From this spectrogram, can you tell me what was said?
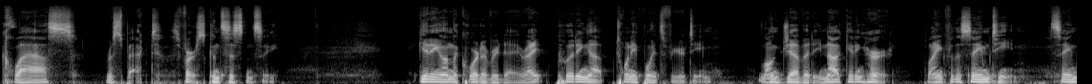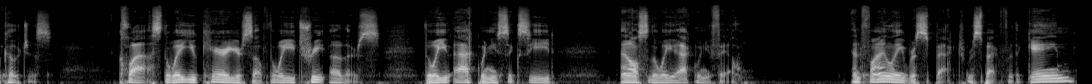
class, respect. First, consistency. Getting on the court every day, right? Putting up 20 points for your team longevity, not getting hurt, playing for the same team, same coaches, class, the way you carry yourself, the way you treat others, the way you act when you succeed, and also the way you act when you fail. And finally, respect respect for the game,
